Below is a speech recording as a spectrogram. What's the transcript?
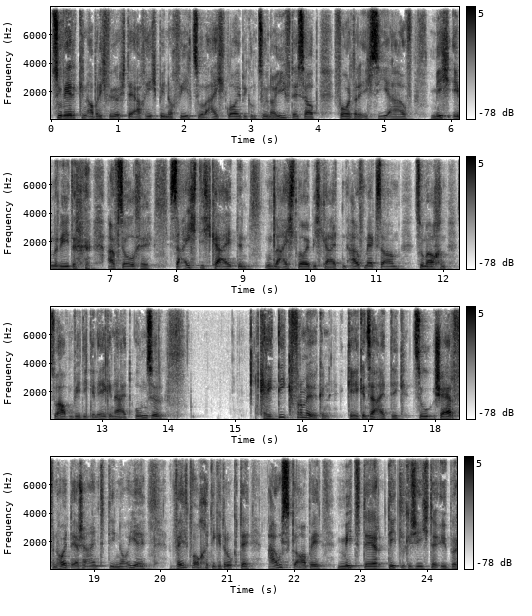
zu wirken, aber ich fürchte, auch ich bin noch viel zu leichtgläubig und zu naiv. Deshalb fordere ich Sie auf, mich immer wieder auf solche Seichtigkeit Leichtigkeiten und Leichtgläubigkeiten aufmerksam zu machen. So haben wir die Gelegenheit, unser Kritikvermögen gegenseitig zu schärfen. Heute erscheint die neue Weltwoche, die gedruckte Ausgabe mit der Titelgeschichte über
